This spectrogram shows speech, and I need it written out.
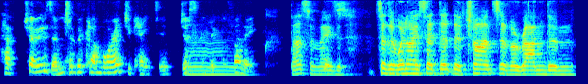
have chosen to become more educated just because was Mm. funny That's amazing. So that when I said that the chance of a random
